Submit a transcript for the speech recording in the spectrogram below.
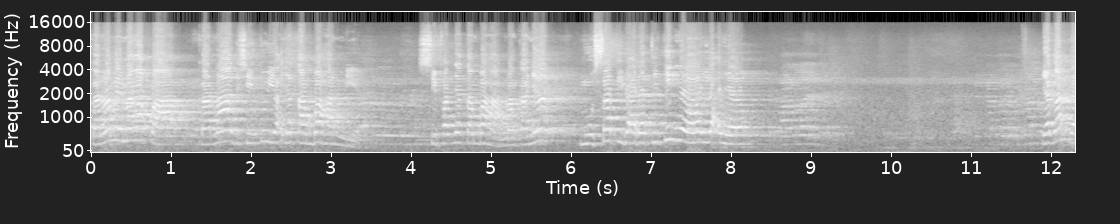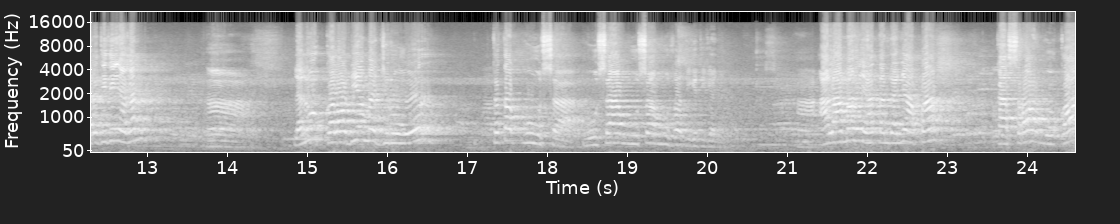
Karena memang apa? Karena di situ yaknya tambahan dia. Sifatnya tambahan. Makanya Musa tidak ada titiknya yaknya ya kan? Tidak ada titiknya kan? Nah, lalu kalau dia majrur tetap Musa. Musa Musa Musa tiga-tiganya. Nah, alamahnya tandanya apa? Kasrah muka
